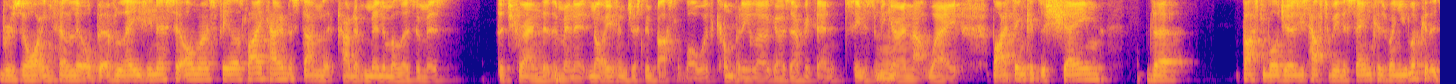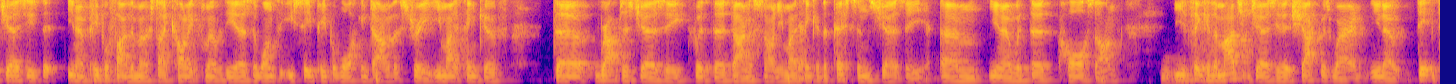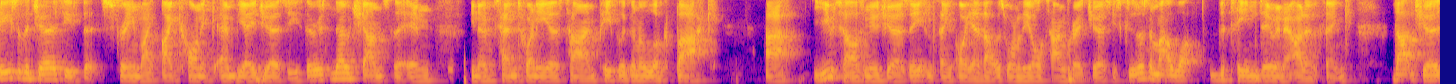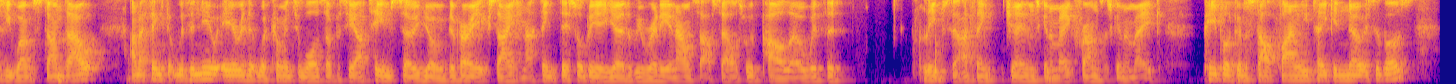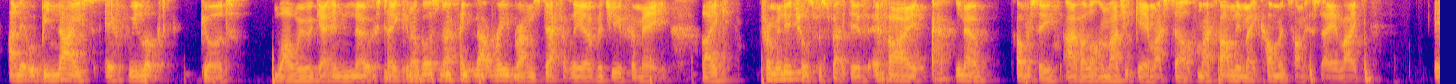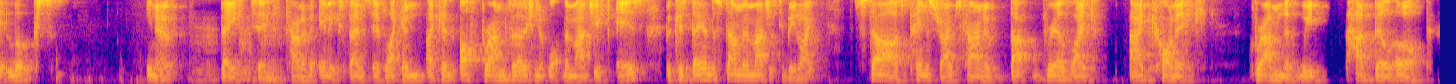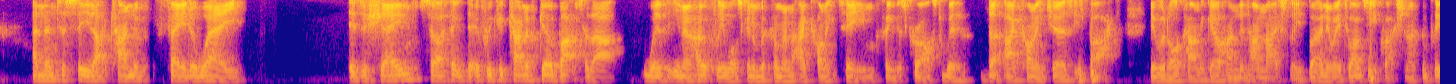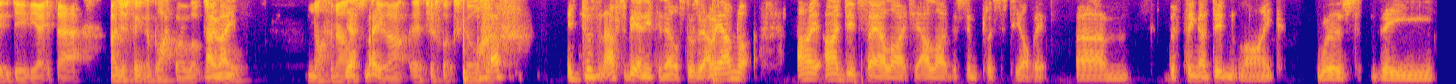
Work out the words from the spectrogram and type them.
resorting to a little bit of laziness, it almost feels like. I understand that kind of minimalism is the trend at the minute, not even just in basketball, with company logos, everything seems to be Mm. going that way. But I think it's a shame that basketball jerseys have to be the same because when you look at the jerseys that you know people find the most iconic from over the years, the ones that you see people walking down the street, you might think of the Raptors jersey with the dinosaur on. You might think of the Pistons jersey, um, you know, with the horse on. You think of the Magic jersey that Shaq was wearing. You know, th- these are the jerseys that scream like iconic NBA jerseys. There is no chance that in, you know, 10, 20 years' time, people are going to look back at Utah's New Jersey and think, oh, yeah, that was one of the all time great jerseys. Because it doesn't matter what the team do in it, I don't think. That jersey won't stand out. And I think that with the new era that we're coming towards, obviously, our team's so young, they're very exciting. I think this will be a year that we really announce ourselves with Paolo, with the leaps that I think Jalen's going to make, Franz is going to make. People are going to start finally taking notice of us. And it would be nice if we looked good while we were getting notice taken of us. And I think that rebrand's definitely overdue for me. Like, from a neutral's perspective, if I, you know, obviously I have a lot of magic gear myself, my family make comments on it saying, like, it looks, you know, basic, kind of inexpensive, like an like an off-brand version of what the magic is, because they understand the magic to be like stars, pinstripes, kind of that real like iconic brand that we had built up, and then to see that kind of fade away is a shame. So I think that if we could kind of go back to that with, you know, hopefully what's going to become an iconic team, fingers crossed, with the iconic jerseys back, it would all kind of go hand in hand nicely. But anyway, to answer your question, I've completely deviated there. I just think the black one looks No, cool. mate. Nothing else to mate. that. It just looks cool. It doesn't have to be anything else, does it? I mean, I'm not. I I did say I liked it. I like the simplicity of it. Um, the thing I didn't like was the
